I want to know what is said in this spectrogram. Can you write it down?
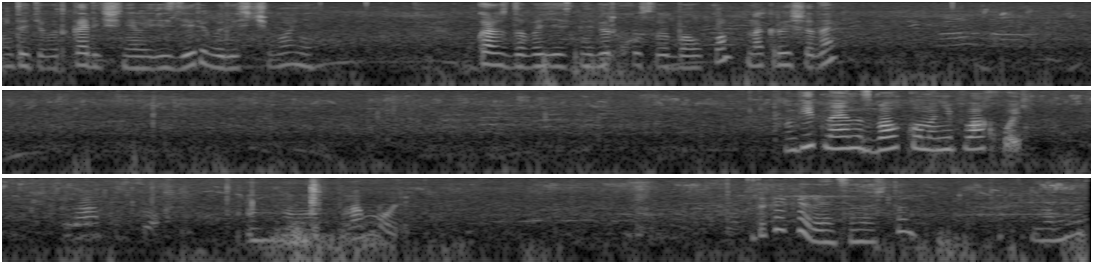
Вот эти вот коричневые из дерева или из чего они. У каждого есть наверху свой балкон, на крыше, да? Вид, наверное, с балкона неплохой. Мгм, На море. Да какая разница, на что? На море.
